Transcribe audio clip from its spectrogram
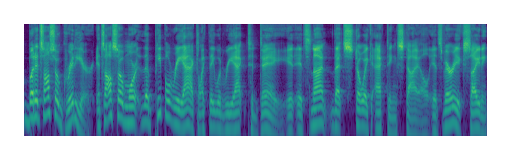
but it's also grittier. It's also more the people react like they would react today. It, it's not that stoic acting style. It's very exciting.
